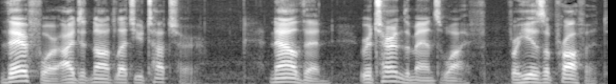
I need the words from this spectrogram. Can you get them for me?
Therefore I did not let you touch her. Now then, return the man's wife, for he is a prophet,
